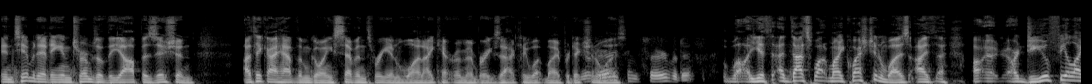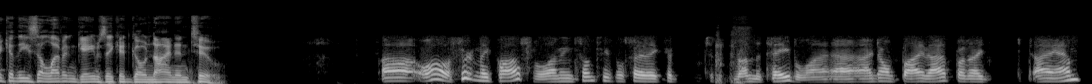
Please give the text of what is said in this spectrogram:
intimidating in terms of the opposition. I think I have them going seven, three, and one. I can't remember exactly what my prediction You're very was. Conservative. Well, th- that's what my question was. I, th- are, are, do you feel like in these eleven games they could go nine and two? Uh, well, certainly possible. I mean, some people say they could run the table. I, I, I don't buy that, but I, I am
